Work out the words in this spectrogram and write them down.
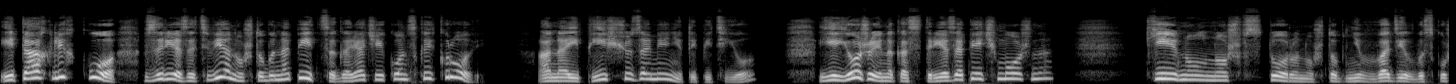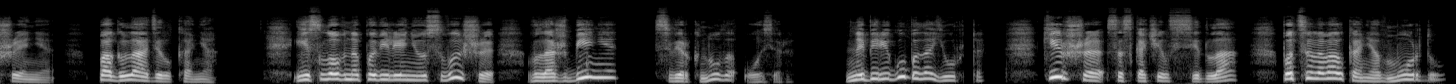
и так легко взрезать вену, чтобы напиться горячей конской крови. Она и пищу заменит, и питье. Ее же и на костре запечь можно. Кинул нож в сторону, чтобы не вводил в искушение, погладил коня и, словно по велению свыше, в ложбине сверкнуло озеро. На берегу была юрта. Кирша соскочил с седла, поцеловал коня в морду.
